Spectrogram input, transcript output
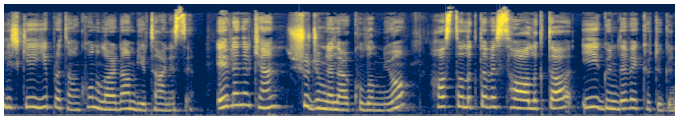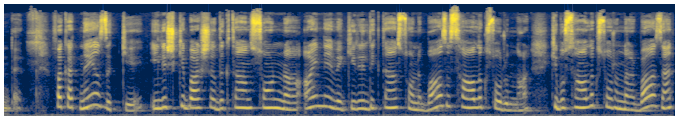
ilişkiyi yıpratan konulardan bir tanesi. Evlenirken şu cümleler kullanılıyor hastalıkta ve sağlıkta, iyi günde ve kötü günde. Fakat ne yazık ki ilişki başladıktan sonra, aynı eve girildikten sonra bazı sağlık sorunlar ki bu sağlık sorunlar bazen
